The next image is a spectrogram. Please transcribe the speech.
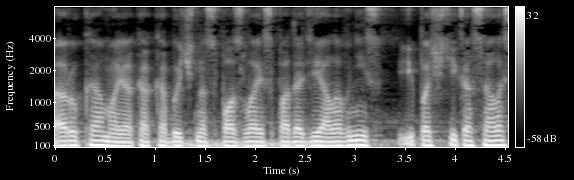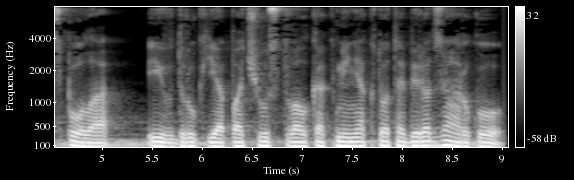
а рука моя, как обычно, сползла из-под одеяла вниз и почти касалась пола. И вдруг я почувствовал, как меня кто-то берет за руку.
